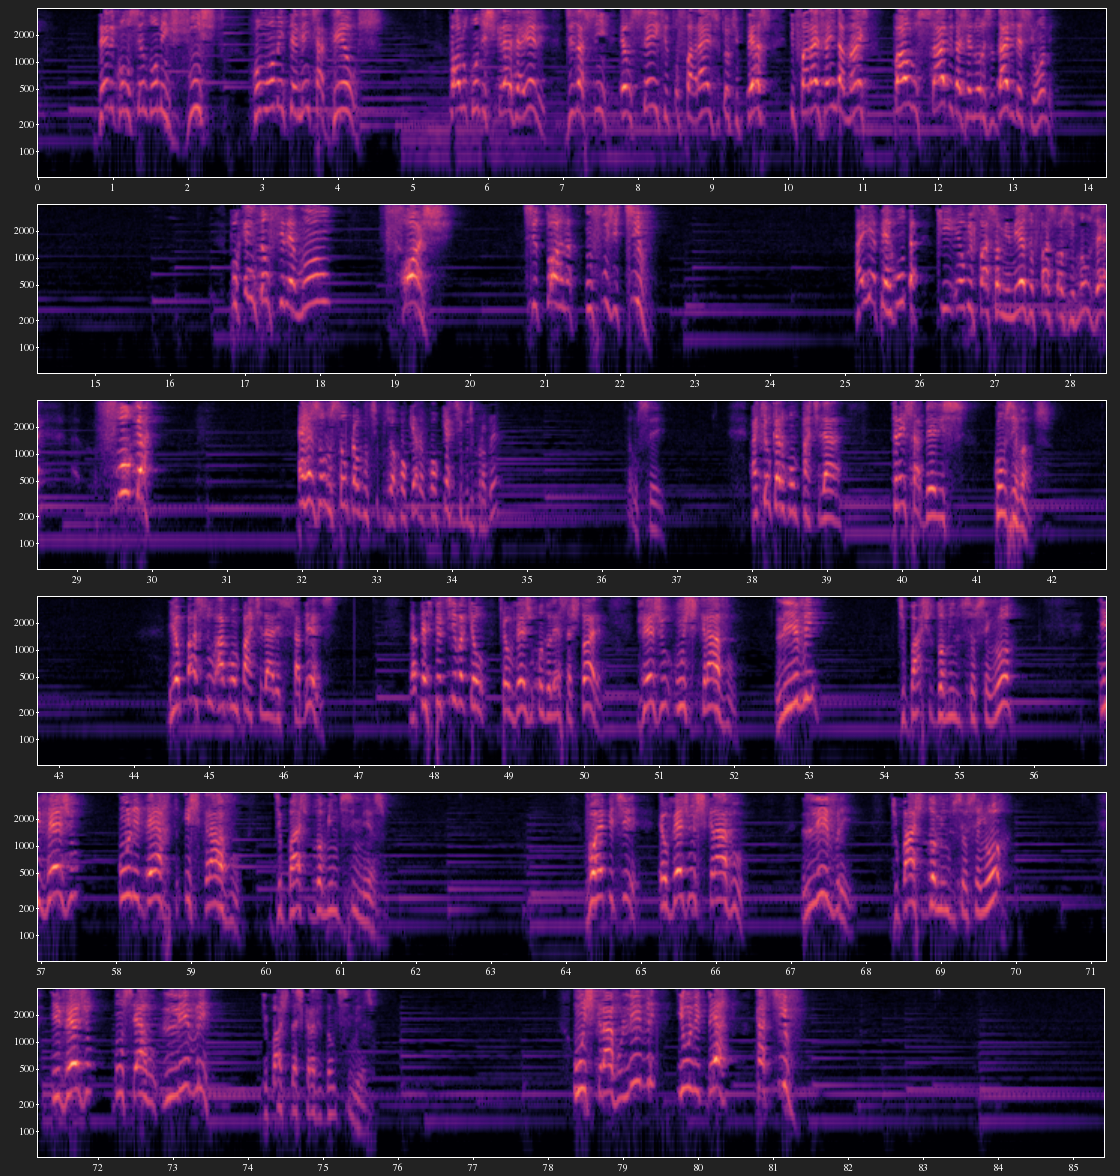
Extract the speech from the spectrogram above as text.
dele como sendo um homem justo, como um homem temente a Deus. Paulo, quando escreve a ele, diz assim: Eu sei que tu farás o que eu te peço e farás ainda mais. Paulo sabe da generosidade desse homem. Por que então Filemão foge, se torna um fugitivo? Aí a pergunta que eu me faço a mim mesmo, faço aos irmãos é: fuga é resolução para algum tipo de qualquer, qualquer tipo de problema? Eu não sei. Aqui eu quero compartilhar três saberes com os irmãos. E eu passo a compartilhar esses saberes da perspectiva que eu, que eu vejo quando leio essa história. Vejo um escravo livre, debaixo do domínio do seu senhor, e vejo um liberto escravo debaixo do domínio de si mesmo. Vou repetir. Eu vejo um escravo livre debaixo do domínio do seu senhor e vejo um servo livre debaixo da escravidão de si mesmo. Um escravo livre e um liberto cativo.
